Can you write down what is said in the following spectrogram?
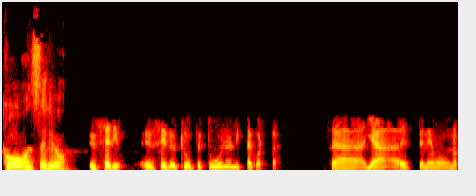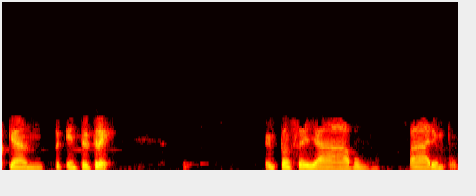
¿Cómo? ¿En serio? En serio, en serio, Trump estuvo en la lista corta. O sea, ya, a ver, tenemos, nos quedan entre tres. Entonces ya, pues, paren, pues.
